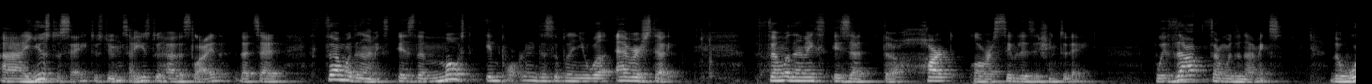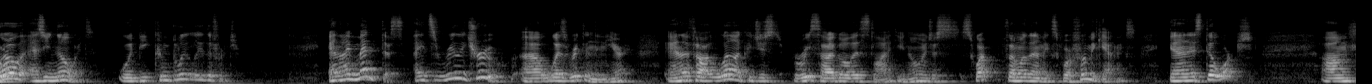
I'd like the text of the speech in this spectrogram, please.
I used to say to students, I used to have a slide that said, thermodynamics is the most important discipline you will ever study. Thermodynamics is at the heart of our civilization today. Without thermodynamics, the world as you know it would be completely different. And I meant this. It's really true, uh, was written in here. And I thought, well, I could just recycle this slide, you know, and just swap thermodynamics for fluid mechanics, and it still works. Um,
